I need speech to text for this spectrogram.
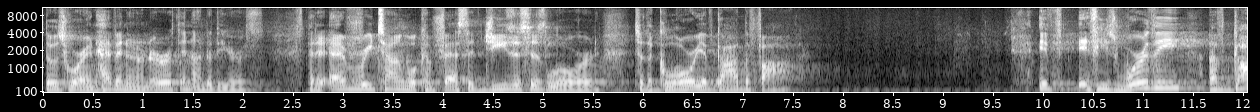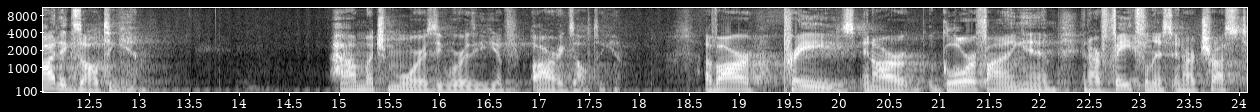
those who are in heaven and on earth and under the earth, that every tongue will confess that Jesus is Lord to the glory of God the Father. If, if he's worthy of God exalting him, how much more is he worthy of our exalting him, of our praise and our glorifying him, and our faithfulness and our trust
